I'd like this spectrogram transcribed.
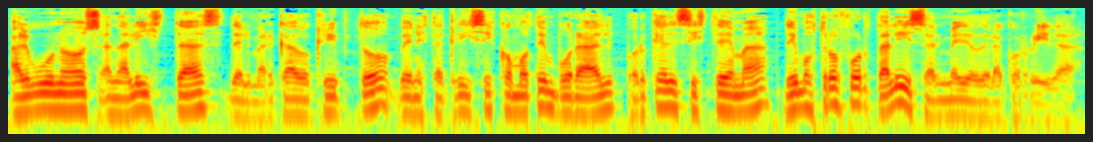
Algunos analistas del mercado cripto ven esta crisis como temporal porque el sistema demostró fortaleza en medio de la corrida.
